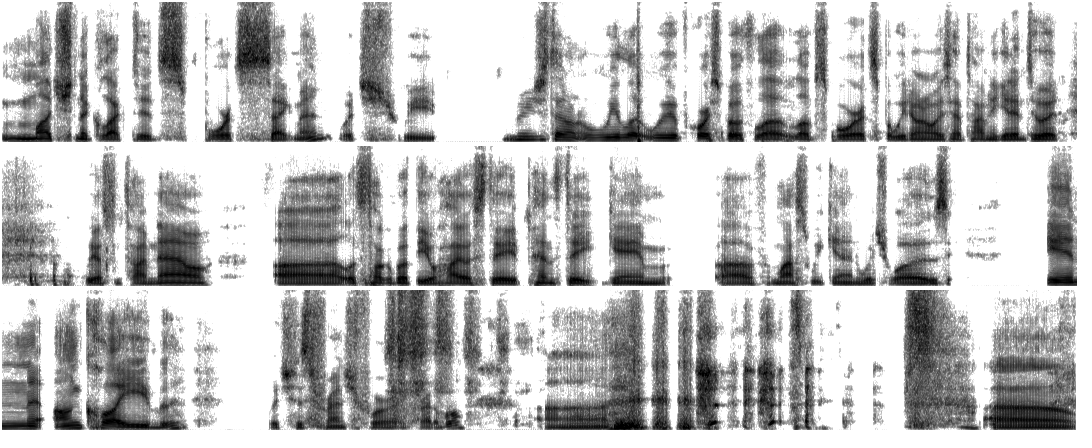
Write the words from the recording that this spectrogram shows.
much neglected sports segment, which we we just don't we lo- we of course both love, love sports, but we don't always have time to get into it. We have some time now. Uh, let's talk about the Ohio State Penn State game uh, from last weekend, which was in Incroyable, which is French for incredible. Uh, um,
